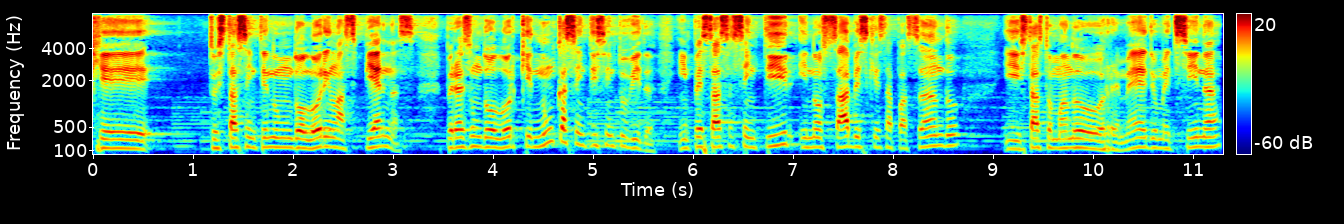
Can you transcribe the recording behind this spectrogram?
que tú estás sintiendo un dolor en las piernas, pero es un dolor que nunca sentiste en tu vida. Y empezaste a sentir y no sabes qué está pasando y estás tomando remedio, medicina.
